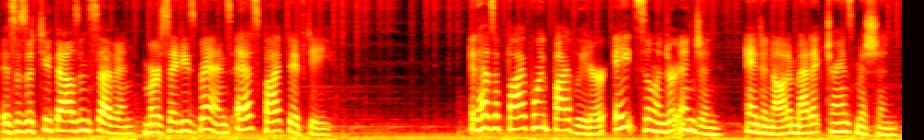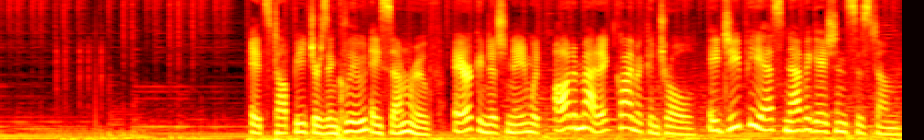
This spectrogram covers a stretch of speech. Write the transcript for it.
This is a 2007 Mercedes-Benz S550. It has a 5.5-liter, eight-cylinder engine and an automatic transmission. Its top features include a sunroof, air conditioning with automatic climate control, a GPS navigation system,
